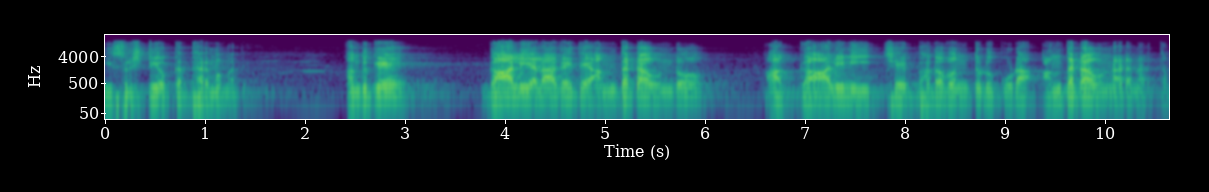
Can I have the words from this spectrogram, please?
ఈ సృష్టి యొక్క ధర్మం అది. అందుకే గాలి ఎలాగైతే అంతటా ఉందో ఆ గాలిని ఇచ్చే భగవంతుడు కూడా అంతటా ఉన్నాడని అర్థం.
